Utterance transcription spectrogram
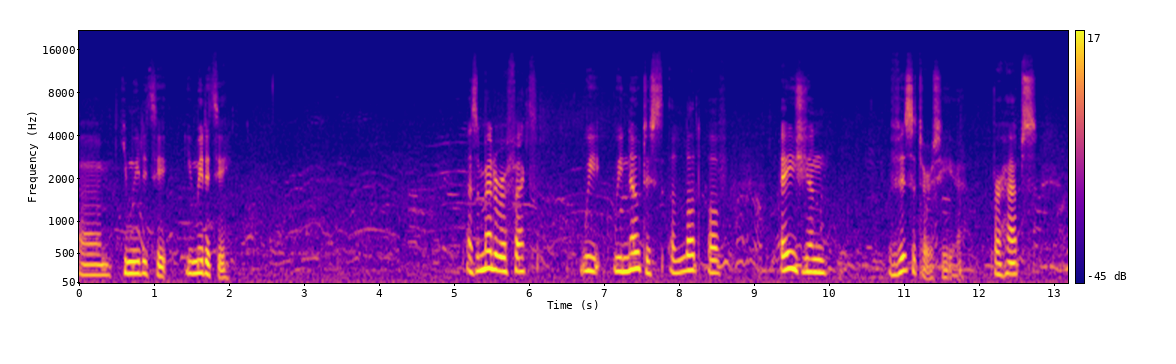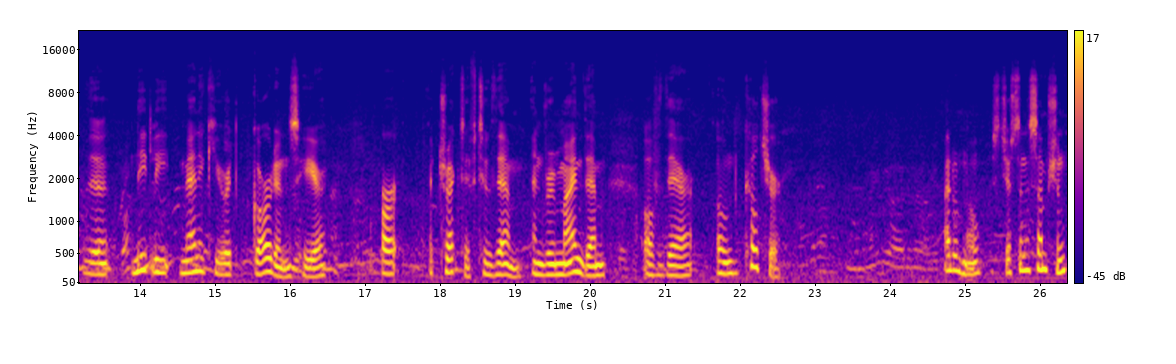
um, humidity. humidity. As a matter of fact, we, we noticed a lot of Asian visitors here, perhaps the neatly manicured gardens here are attractive to them and remind them of their own culture. I don't know, it's just an assumption.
